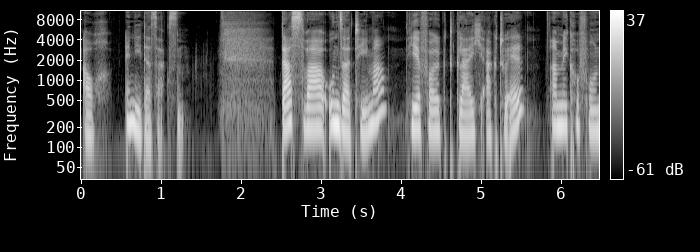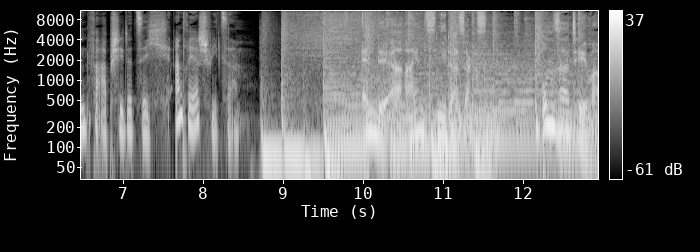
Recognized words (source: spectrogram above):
auch in Niedersachsen. Das war unser Thema. Hier folgt gleich aktuell. Am Mikrofon verabschiedet sich Andreas Schwiezer. NDR 1 Niedersachsen. Unser Thema.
